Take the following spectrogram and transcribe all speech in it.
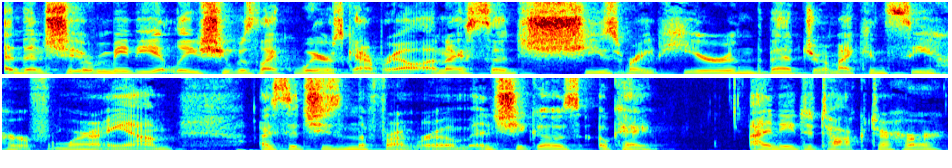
and then she immediately she was like, "Where's Gabrielle?" And I said, "She's right here in the bedroom. I can see her from where I am." I said, "She's in the front room." And she goes, "Okay, I need to talk to her."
